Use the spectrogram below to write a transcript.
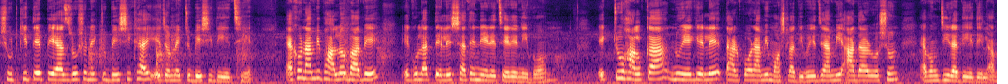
শুটকিতে পেঁয়াজ, রসুন একটু বেশি খাই, এজন্য একটু বেশি দিয়েছি। এখন আমি ভালোভাবে এগুলা তেলের সাথে নেড়ে চেড়ে নিব। একটু হালকা নুয়ে গেলে তারপর আমি মশলা দিব। এই যে আমি আদা, রসুন এবং জিরা দিয়ে দিলাম।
